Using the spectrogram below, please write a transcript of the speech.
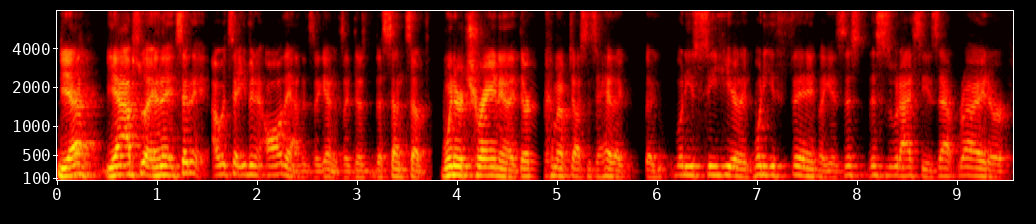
Yeah, yeah, absolutely. And it's I would say even all the athletes again, it's like the, the sense of winter training. Like they're coming up to us and say, "Hey, like, like, what do you see here? Like, what do you think? Like, is this this is what I see? Is that right? Or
